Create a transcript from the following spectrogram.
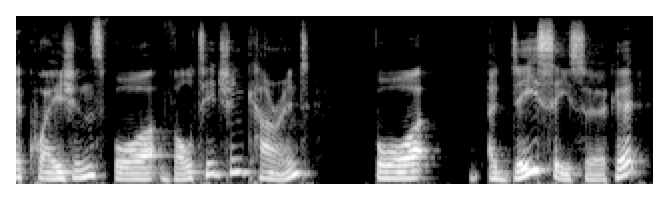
equations for voltage and current for a DC circuit,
